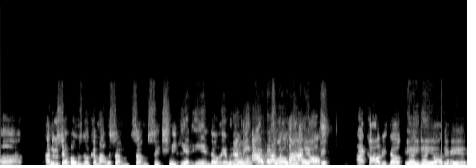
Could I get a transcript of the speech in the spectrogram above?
uh, I knew Seppo was gonna come out with something something sneaky at the end though. And we, yeah, we, I, that's I, know I, I called it. I called it though. Yeah, you did. You that, did.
